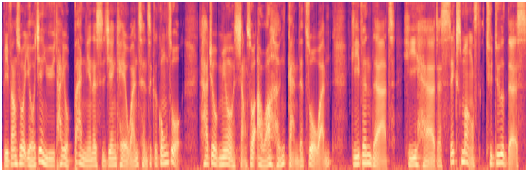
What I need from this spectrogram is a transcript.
比方说有鉴于他有半年的时间可以完成这个工作，他就没有想说啊，我要很赶的做完。Given that he had six months to do this,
